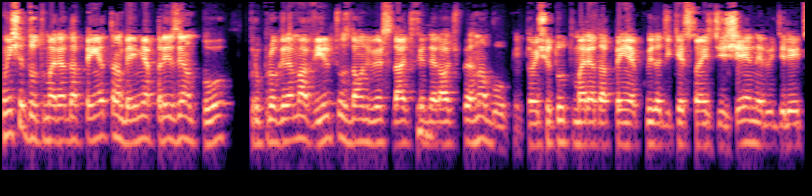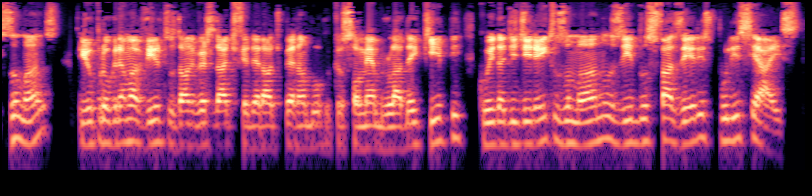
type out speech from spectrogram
o Instituto Maria da Penha também me apresentou para o programa Virtus da Universidade Federal de Pernambuco. Então, o Instituto Maria da Penha cuida de questões de gênero e direitos humanos, e o programa Virtus da Universidade Federal de Pernambuco, que eu sou membro lá da equipe, cuida de direitos humanos e dos fazeres policiais.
